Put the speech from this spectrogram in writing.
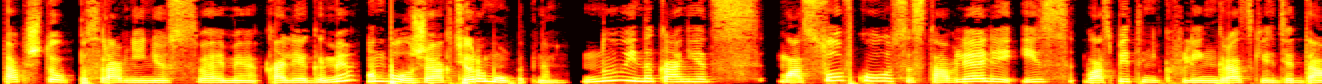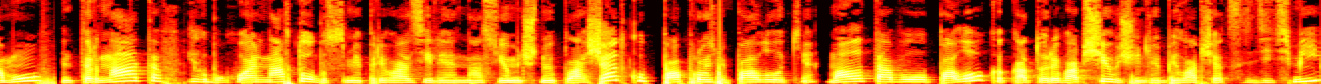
Так что, по сравнению со своими коллегами, он был уже актером опытным. Ну и, наконец, массовку составляли из воспитанников ленинградских детдомов, интернатов. Их буквально автобусами привозили на съемочную площадку по просьбе Полоки. Мало того, Полока, который вообще очень любил общаться с детьми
